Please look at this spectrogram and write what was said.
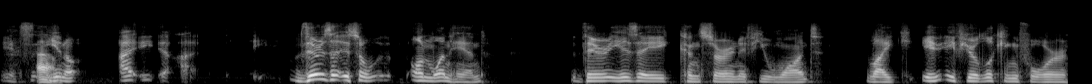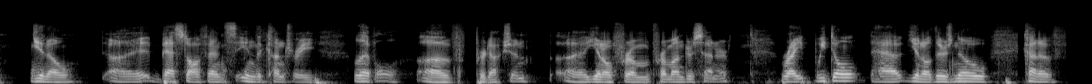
It's Um, you know, I, I there's a so on one hand, there is a concern if you want like if, if you're looking for you know uh, best offense in the country level of production, uh, you know from from under center, right? We don't have you know there's no kind of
